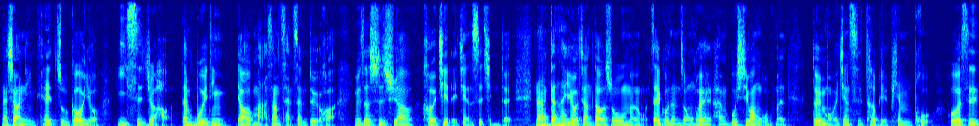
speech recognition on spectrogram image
那希望你可以足够有意识就好，但不一定要马上产生对话，因为这是需要和解的一件事情。对，那刚才也有讲到说，我们在过程中会很不希望我们对某一件事特别偏颇，或者是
